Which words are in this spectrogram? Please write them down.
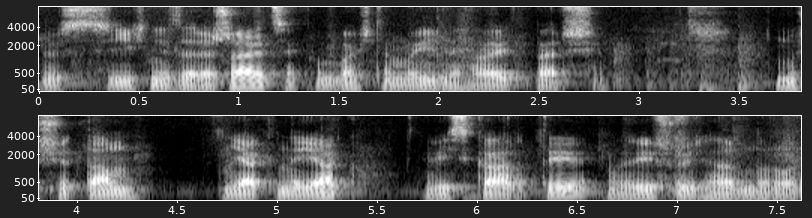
Плюс їхні заряджаються, як ви бачите, мої лягають перші. Тому що там, як не як, війська арти вирішують гарну роль.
